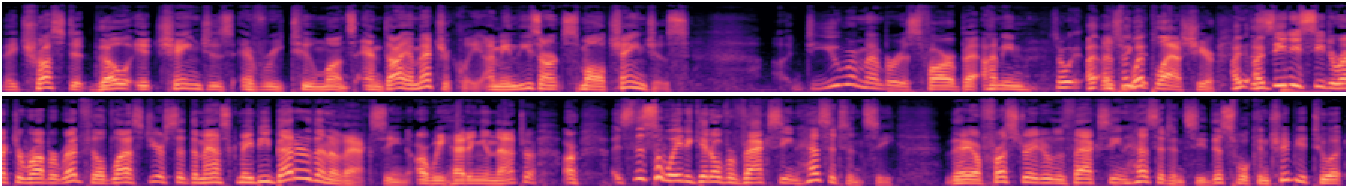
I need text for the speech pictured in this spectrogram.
They trust it, though it changes every two months and diametrically. I mean, these aren't small changes do you remember as far back? I mean, so I, there's I think whiplash it, here. I, the CDC director Robert Redfield last year said the mask may be better than a vaccine. Are we heading in that? Or is this a way to get over vaccine hesitancy? They are frustrated with vaccine hesitancy. This will contribute to it,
